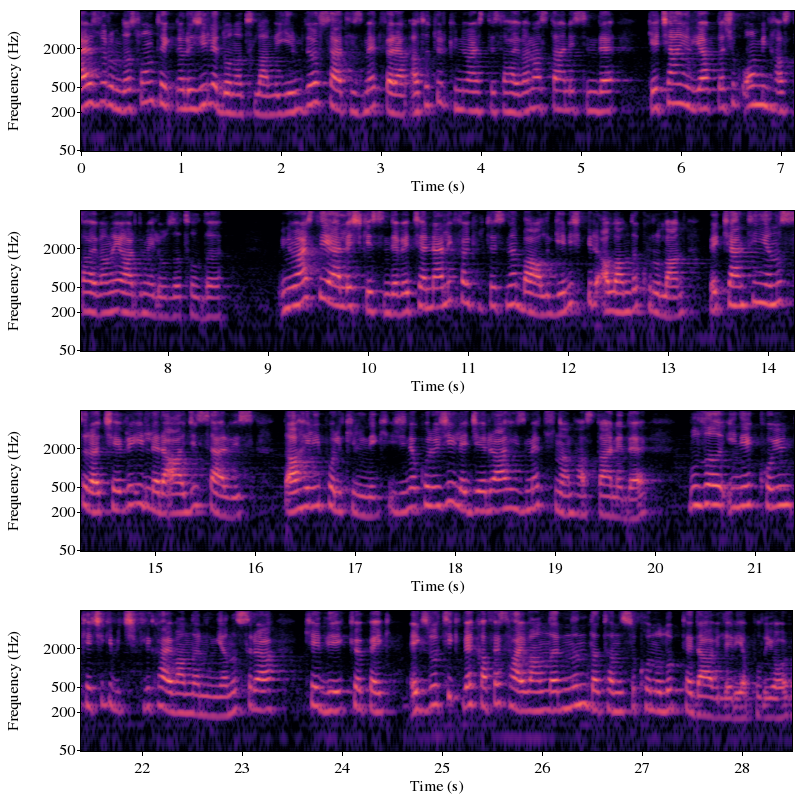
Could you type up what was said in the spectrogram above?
Erzurum'da son teknolojiyle donatılan ve 24 saat hizmet veren Atatürk Üniversitesi Hayvan Hastanesi'nde geçen yıl yaklaşık 10 bin hasta hayvana yardım eli uzatıldı. Üniversite yerleşkesinde veterinerlik fakültesine bağlı geniş bir alanda kurulan ve kentin yanı sıra çevre illere acil servis, dahili poliklinik, jinekoloji ile cerrahi hizmet sunan hastanede buzağı, inek, koyun, keçi gibi çiftlik hayvanlarının yanı sıra kedi, köpek, egzotik ve kafes hayvanlarının da tanısı konulup tedavileri yapılıyor.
